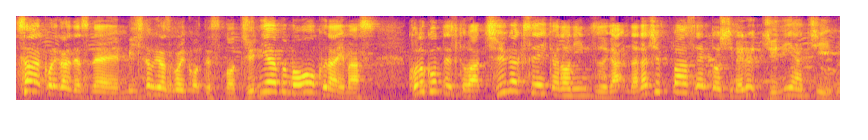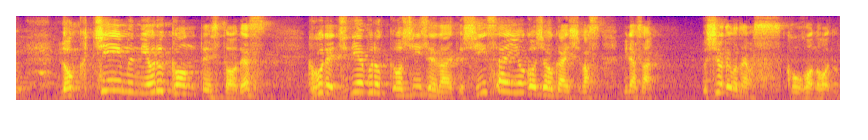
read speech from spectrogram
さあこれからですね道のよさこいコンテストのジュニア部門を行います。このコンテストは中学生以下の人数が70%を占めるジュニアチーム。6チームによるコンテストです。ここでジュニアブロックを審査いただく審査員をご紹介します。皆さん後ろでございます。後方の方の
